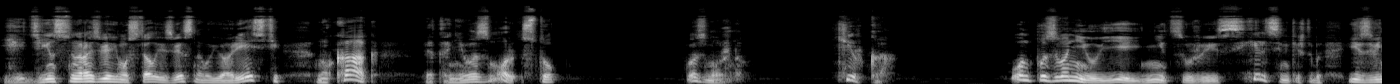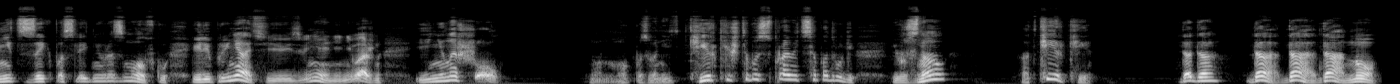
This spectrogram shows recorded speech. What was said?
Единственное, разве ему стало известно о ее аресте? Но как? Это невозможно. Стоп. Возможно. Кирка. Он позвонил ей, Ниц, уже из Хельсинки, чтобы извиниться за их последнюю размолвку или принять ее извинения, неважно, и не нашел. Но он мог позвонить Кирке, чтобы справиться о подруге, и узнал от Кирки. Да-да, да, да, да, но...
